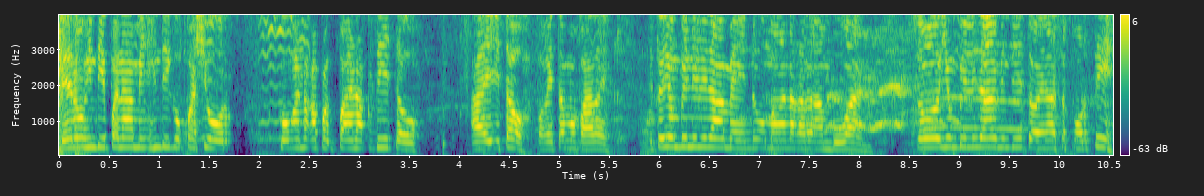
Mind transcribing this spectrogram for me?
Pero hindi pa namin, hindi ko pa sure kung ang nakapagpaanak dito ay ito. Pakita mo pare. Ito yung binili namin noong mga nakaraang buwan. So yung bili namin dito ay nasa 40.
